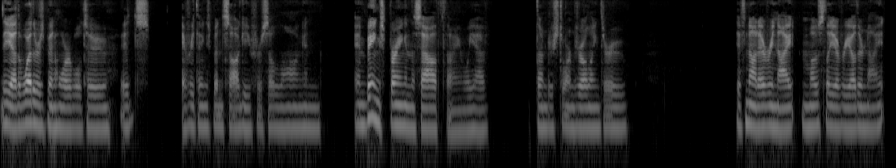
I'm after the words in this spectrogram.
yeah, the weather's been horrible too. It's everything's been soggy for so long and and being spring in the south, I mean, we have thunderstorms rolling through if not every night, mostly every other night.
